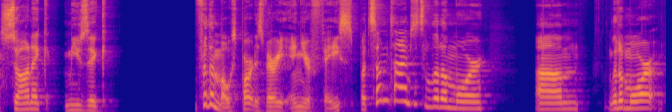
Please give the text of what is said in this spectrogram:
Sonic music, for the most part, is very in your face, but sometimes it's a little more, um, a little more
